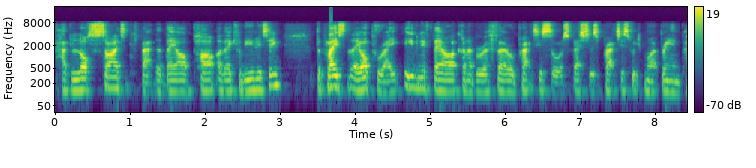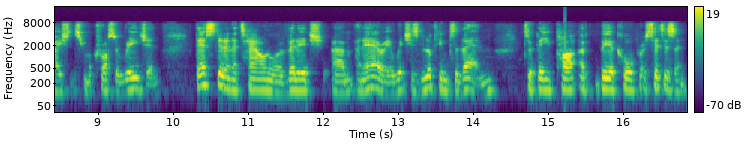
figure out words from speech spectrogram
have lost sight of the fact that they are part of their community. The place that they operate, even if they are kind of a referral practice or a specialist practice, which might bring in patients from across a region, they're still in a town or a village, um, an area which is looking to them to be part of, be a corporate citizen.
